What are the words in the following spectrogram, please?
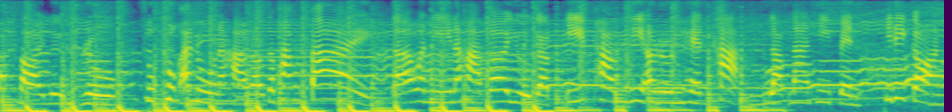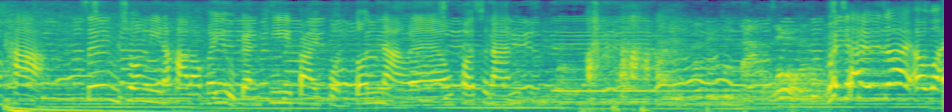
อกซอยหลืบรูทุกทุกๆอนูนะคะ เราจะพาคุณไปแล้ววันนี้นะคะก็อยู่กับอีฟพาวินีอรุณเพชรค่ะ รับหน้าที่เป็นพิธีกรค่ะ ซึ่งช่วงนี้นะคะเราก็อยู่กันที่ปลายฝนต้นหนาวแล้ว เพราะฉะนั้น ไม่ใช่ไม่ใช่เอาไว้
